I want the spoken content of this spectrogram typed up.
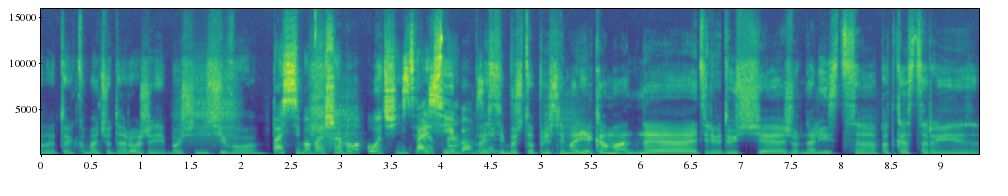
делает только мочу дороже и больше ничего. Спасибо большое, было очень интересно. Спасибо. Спасибо, что пришли. Мария Командная, телеведущая, журналист, э, подкастер и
